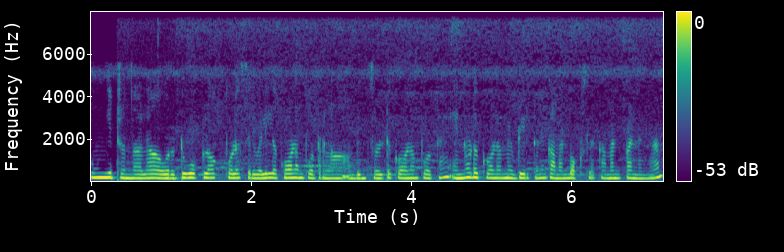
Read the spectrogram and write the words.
தூங்கிட்டு இருந்தாலா ஒரு டூ ஓ கிளாக் போல் சரி வெளியில் கோலம் போட்டுடலாம் அப்படின்னு சொல்லிட்டு கோலம் போட்டேன். என்னோட கோலம் எப்படி இருக்குன்னு கமெண்ட் பாக்ஸில் கமெண்ட் பண்ணுங்கள்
